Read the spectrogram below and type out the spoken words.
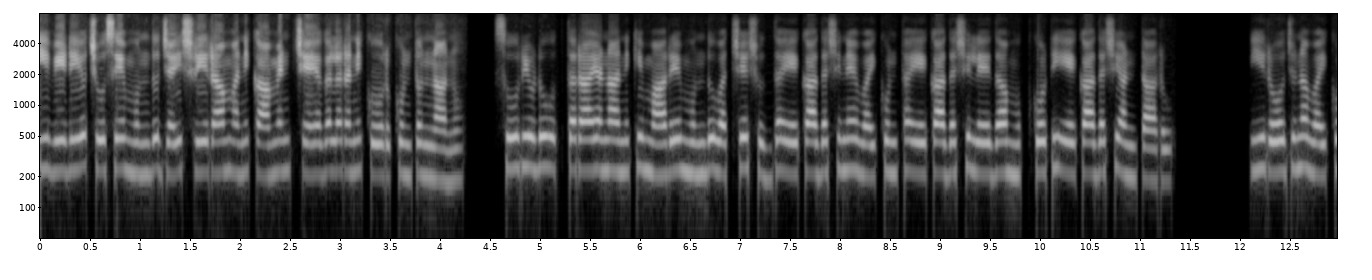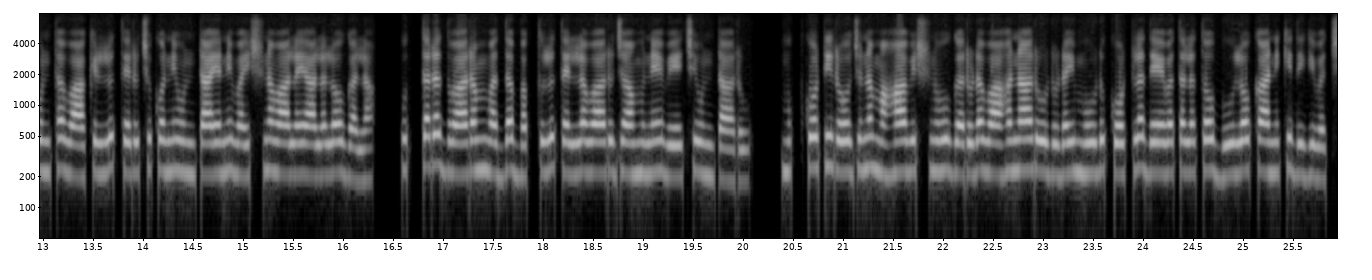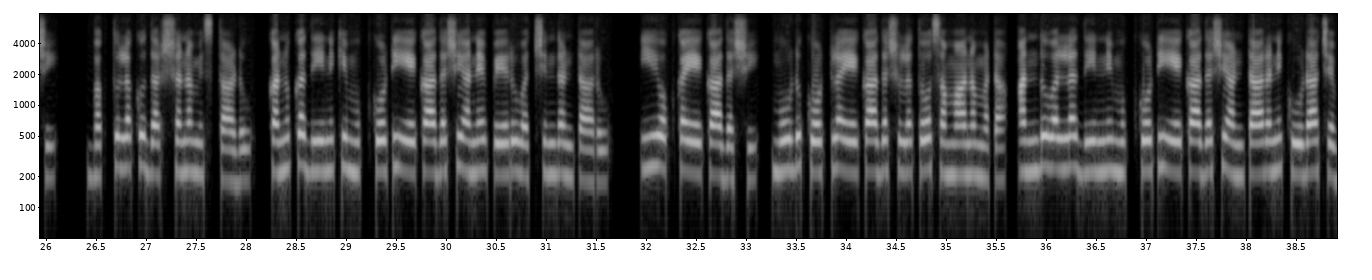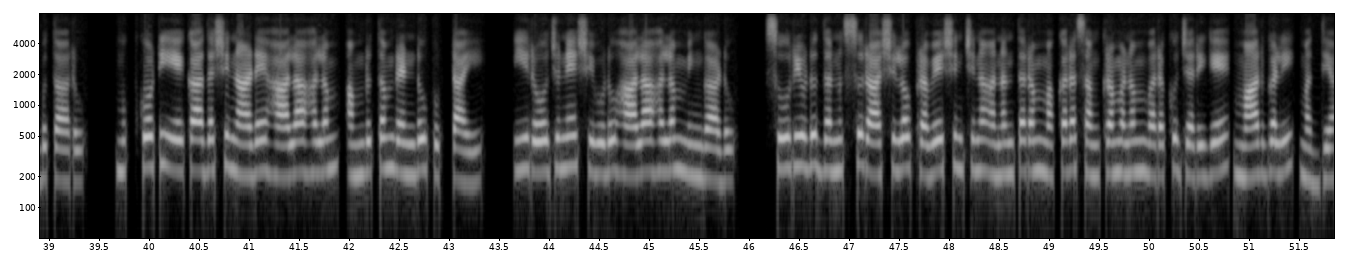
ఈ వీడియో చూసే ముందు జై శ్రీరామ్ అని కామెంట్ చేయగలరని కోరుకుంటున్నాను. సూర్యుడు ఉత్తరాయణానికి మారే ముందు వచ్చే శుద్ధ ఏకాదశినే వైకుంఠ ఏకాదశి లేదా ముక్కోటి ఏకాదశి అంటారు. ఈ రోజున వైకుంఠ వాకిళ్ళు తెరుచుకొని ఉంటాయని వైష్ణవాలయాలలో గల ఉత్తర ద్వారం వద్ద భక్తులు తెల్లవారుజామునే వేచి ఉంటారు. ముక్కోటి రోజున మహావిష్ణువు గరుడ వాహనారూఢుడై మూడు కోట్ల దేవతలతో భూలోకానికి దిగివచ్చి భక్తులకు దర్శనమిస్తాడు. కనుక దీనికి ముక్కోటి ఏకాదశి అనే పేరు వచ్చిందంటారు. ఈ ఒక్క ఏకాదశి మూడు కోట్ల ఏకాదశులతో సమానమట. అందువల్ల దీన్ని ముక్కోటి ఏకాదశి అంటారని కూడా చెబుతారు. ముక్కోటి ఏకాదశి నాడే హాలాహలం అమృతం రెండూ పుట్టాయి. ఈ రోజునే శివుడు హాలాహలం మింగాడు. సూర్యుడు ధనుస్సు రాశిలో ప్రవేశించిన అనంతరం మకర సంక్రమణం వరకు జరిగే మార్గళి మధ్య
